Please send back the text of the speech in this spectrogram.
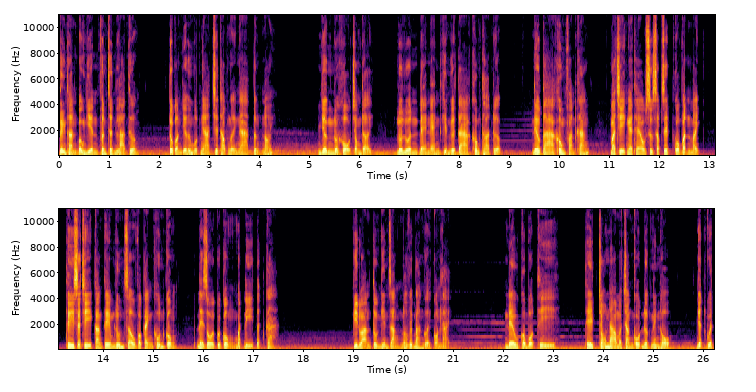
Tinh thần bỗng nhiên phấn chấn lạ thường. Tôi còn nhớ một nhà triết học người Nga từng nói Nhưng nỗi khổ trong đời Luôn luôn đè nén khiến người ta không thở được. Nếu ta không phản kháng Mà chỉ nghe theo sự sắp xếp của vận mệnh thì sẽ chỉ càng thêm lún dầu vào cảnh khốn cùng, Để rồi cuối cùng mất đi tất cả. Kỳ đoạn tôi nghiến rằng nói với ba người còn lại. Nếu có bột thì, Thế chó nào mà chẳng gột được nên hồ Nhất quyết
